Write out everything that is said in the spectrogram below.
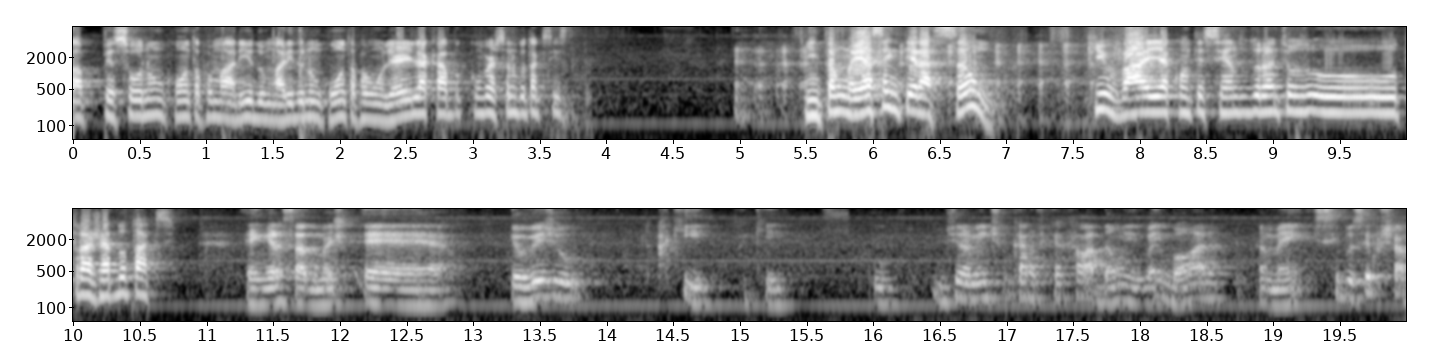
a pessoa não conta para o marido, o marido não conta para a mulher, ele acaba conversando com o taxista. Então, essa interação que vai acontecendo durante o, o trajeto do táxi. É engraçado, mas é, eu vejo aqui, aqui, o- geralmente o cara fica caladão e vai embora também. Se você puxar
